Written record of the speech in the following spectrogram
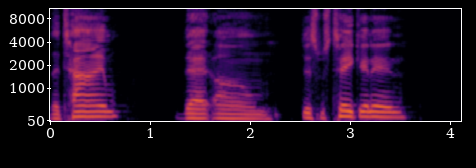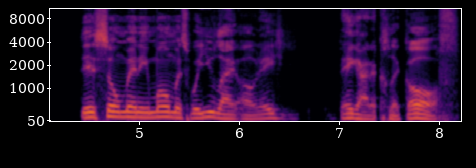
the time that um this was taken in, there's so many moments where you like, oh, they they gotta click off.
